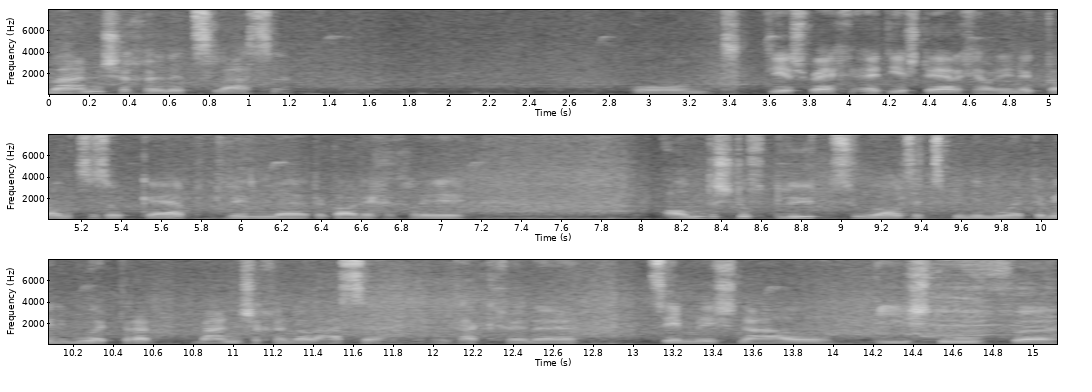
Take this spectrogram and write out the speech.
Menschen können zu lesen. Und diese, äh, diese Stärke habe ich nicht ganz so geerbt, weil äh, da gehe ich ein bisschen anders auf die Leute zu als jetzt meine Mutter. Meine Mutter hat Menschen können lesen und hat können ziemlich schnell einstufen,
